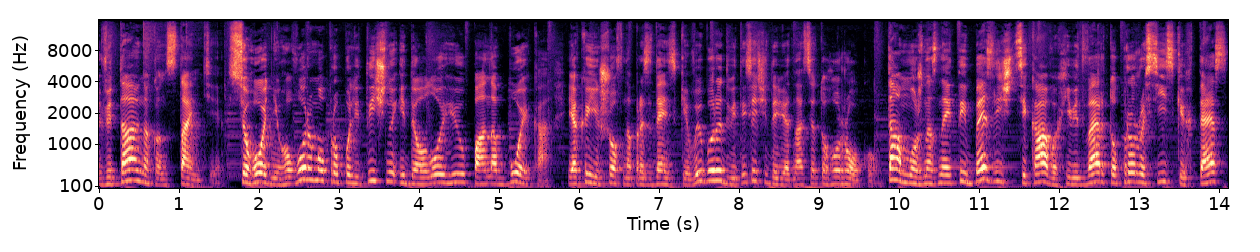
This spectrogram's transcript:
Вітаю на Константі. Сьогодні говоримо про політичну ідеологію пана Бойка, який йшов на президентські вибори 2019 року. Там можна знайти безліч цікавих і відверто проросійських тез,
